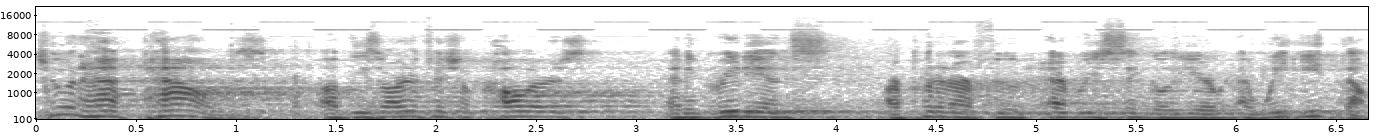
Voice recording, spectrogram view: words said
Two and a half pounds of these artificial colors and ingredients are put in our food every single year, and we eat them.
